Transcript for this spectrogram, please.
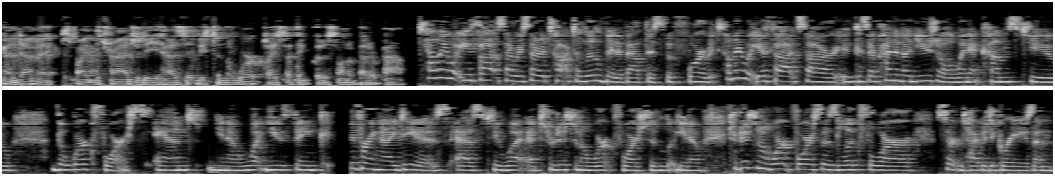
pandemic, despite the tragedy, has at least in the workplace, I think put us on a better path. tell me what your thoughts are. We sort of talked a little bit about this before, but tell me what your thoughts are because they're kind of unusual when it comes to the workforce and, you know, what you think differing ideas as to what a traditional workforce should look, you know, traditional workforces look for certain type of degrees and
